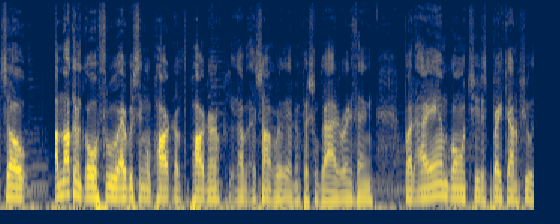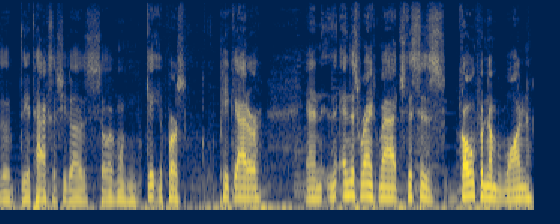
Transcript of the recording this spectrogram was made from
So I'm not going to go through every single part of the partner. It's not really an official guide or anything. But I am going to just break down a few of the, the attacks that she does so everyone can get your first peek at her. And in this ranked match, this is going for number one.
